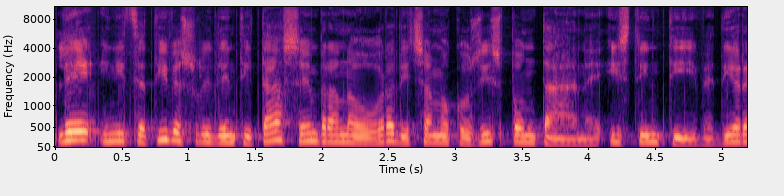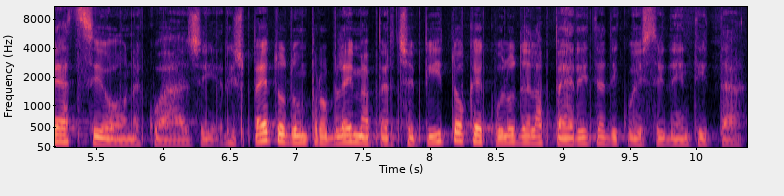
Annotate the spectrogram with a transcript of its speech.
Le iniziative sull'identità sembrano ora, diciamo così, spontanee, istintive, di reazione quasi, rispetto ad un problema percepito che è quello della perdita di questa identità.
